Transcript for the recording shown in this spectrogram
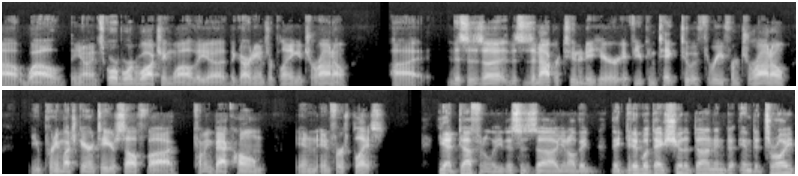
uh, while you know, in scoreboard watching while the the Guardians are playing in Toronto. This is a this is an opportunity here. If you can take two or three from Toronto, you pretty much guarantee yourself coming back home in in first place. Yeah, definitely. This is uh, you know, they they did what they should have done in in Detroit.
